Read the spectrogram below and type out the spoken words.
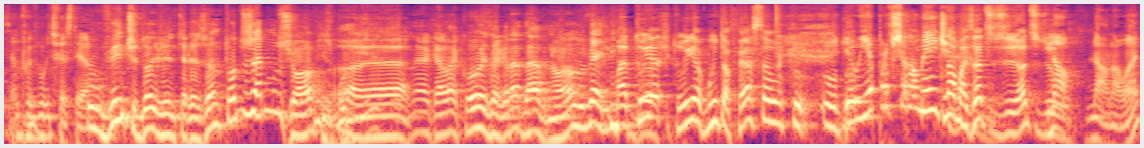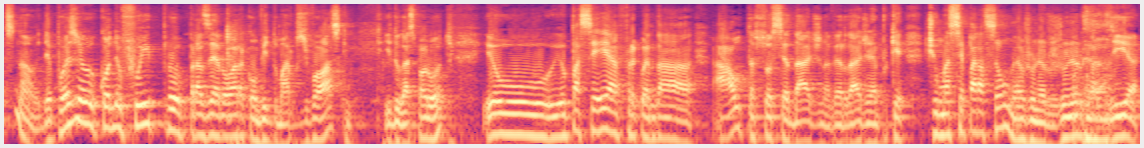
Sempre fui muito festeiro. Com 22, 23 anos, todos éramos jovens, bonitos, né? Aquela coisa agradável, não era velhinho. Mas tu ia, tu ia muito à festa ou tu. ou tu- Eu ia profissionalmente. Não, né? mas antes de. Antes de Não, não, não, antes não. Depois, eu, quando eu fui para Zero Hora, convite do Marcos de Vosque e do Gasparotto, eu, eu passei a frequentar a alta sociedade, na verdade, né? Porque tinha uma separação, né, o Júnior? O Júnior fazia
